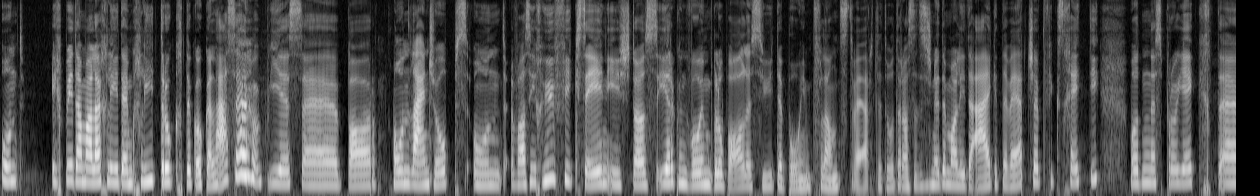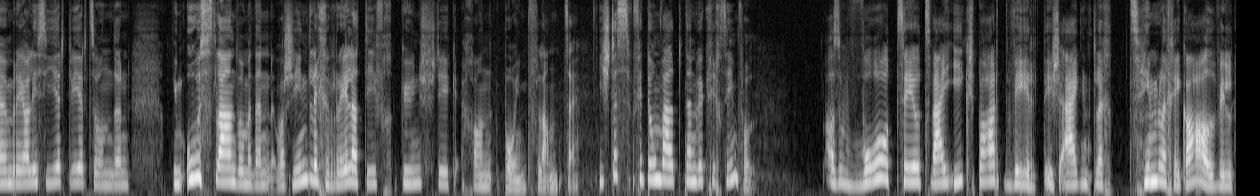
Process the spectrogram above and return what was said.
Und ich bin da mal ein bisschen in dem Kleindruck gelesen bei ein äh, paar Online-Shops und was ich häufig sehe, ist, dass irgendwo im globalen Süden Bäume gepflanzt werden, oder? Also das ist nicht einmal in der eigenen Wertschöpfungskette, wo dann ein Projekt ähm, realisiert wird, sondern im Ausland, wo man dann wahrscheinlich relativ günstig kann Bäume pflanzen kann. Ist das für die Umwelt dann wirklich sinnvoll? Also wo CO2 eingespart wird, ist eigentlich ziemlich egal, weil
